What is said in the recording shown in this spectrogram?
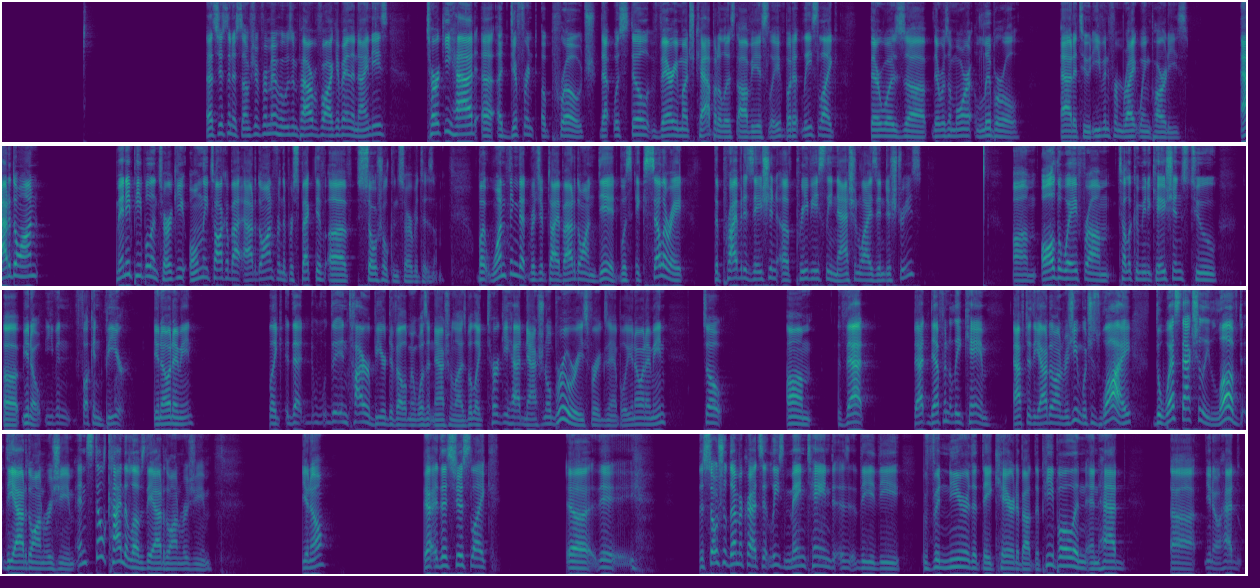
That's just an assumption from him. Who was in power before occupying in the '90s? Turkey had a, a, different approach that was still very much capitalist, obviously, but at least like there was uh, there was a more liberal attitude, even from right wing parties. Erdogan Many people in Turkey only talk about Erdogan from the perspective of social conservatism. But one thing that Recep Tayyip Erdogan did was accelerate the privatization of previously nationalized industries, um, all the way from telecommunications to, uh, you know, even fucking beer. You know what I mean? Like that, the entire beer development wasn't nationalized, but like Turkey had national breweries, for example. You know what I mean? So, um, that that definitely came after the Erdogan regime, which is why the West actually loved the Erdogan regime and still kind of loves the Erdogan regime. You know? Yeah, it's just like uh, the the Social Democrats at least maintained uh, the the veneer that they cared about the people and and had uh, you know had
